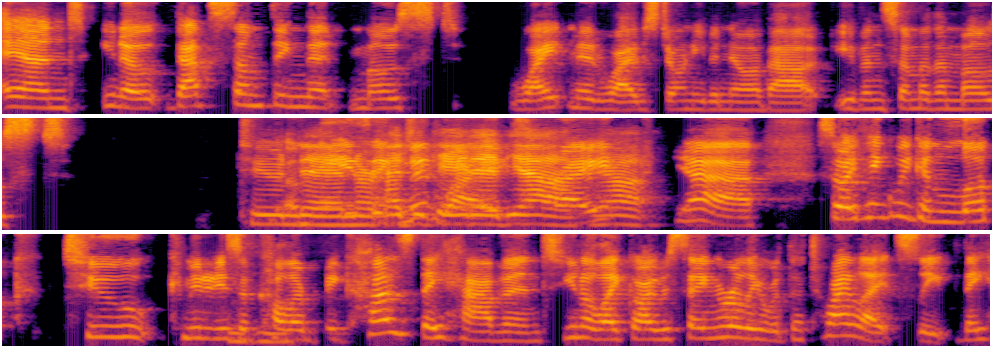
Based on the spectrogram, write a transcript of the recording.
and you know that's something that most white midwives don't even know about even some of the most tuned in or educated yeah right yeah. yeah so i think we can look to communities mm-hmm. of color because they haven't you know like i was saying earlier with the twilight sleep they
